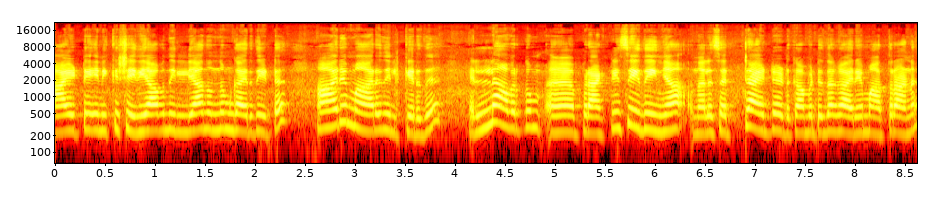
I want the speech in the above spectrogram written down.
ആയിട്ട് എനിക്ക് ശരിയാവുന്നില്ല എന്നൊന്നും കരുതിയിട്ട് ആരും മാറി നിൽക്കരുത്. എല്ലാവർക്കും പ്രാക്ടീസ് ചെയ്ത് കഴിഞ്ഞാൽ നല്ല സെറ്റായിട്ട് എടുക്കാൻ പറ്റുന്ന കാര്യം മാത്രമാണ്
